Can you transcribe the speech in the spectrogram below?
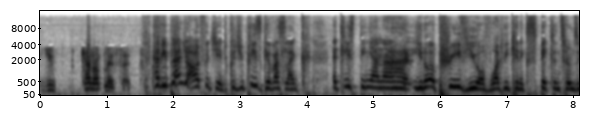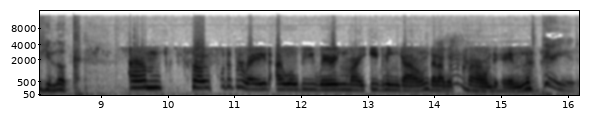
you cannot miss it. Have you planned your outfit yet? Could you please give us like at least Tinyana, you know, a preview of what we can expect in terms of your look? Um, so for the parade, I will be wearing my evening gown that I was mm. crowned in. Period.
